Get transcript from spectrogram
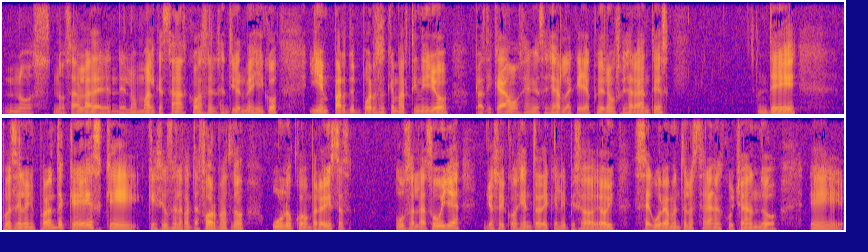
nos, nos habla de, lo mal que están las cosas en el sentido en México. Y en parte por eso que Martín y yo platicábamos en esa charla que ya pudiéramos escuchar antes, de pues de lo importante que es que, que se usen las plataformas, ¿no? Uno como periodistas usa la suya. Yo soy consciente de que el episodio de hoy seguramente lo estarán escuchando eh,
